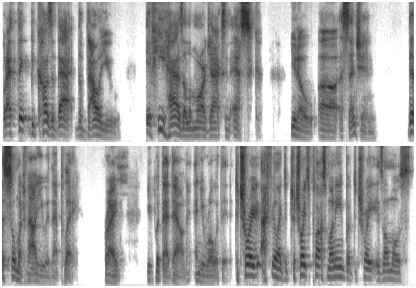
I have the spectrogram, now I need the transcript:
But I think because of that, the value, if he has a Lamar Jackson-esque, you know, uh ascension, there's so much value in that play right? Yes. You put that down and you roll with it. Detroit, I feel like Detroit's plus money, but Detroit is almost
